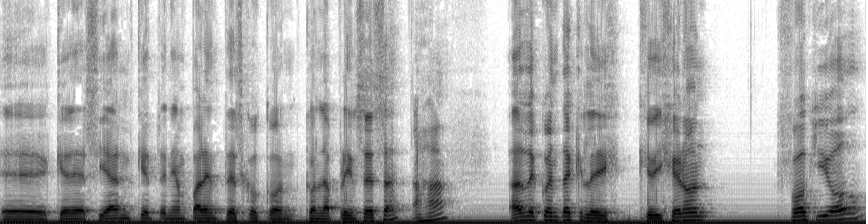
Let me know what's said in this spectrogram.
eh, que decían que tenían parentesco con, con la princesa, Ajá. haz de cuenta que le que dijeron, fuck you all,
